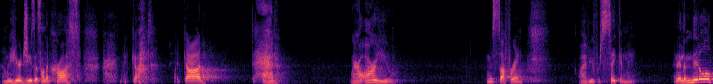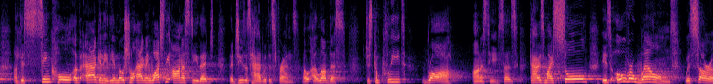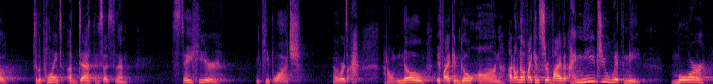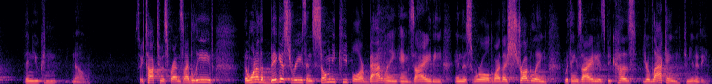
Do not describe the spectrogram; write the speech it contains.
And we hear Jesus on the cross cry, My God, my God, Dad, where are you? In his suffering, why have you forsaken me? And in the middle of this sinkhole of agony, the emotional agony, watch the honesty that, that Jesus had with his friends. I, I love this. Just complete, raw honesty. He says, Guys, my soul is overwhelmed with sorrow to the point of death. He says to them, Stay here and keep watch. In other words, I, I don't know if I can go on. I don't know if I can survive it. I need you with me more than you can know. So he talked to his friends, and I believe that one of the biggest reasons so many people are battling anxiety in this world, why they're struggling with anxiety, is because you're lacking community.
